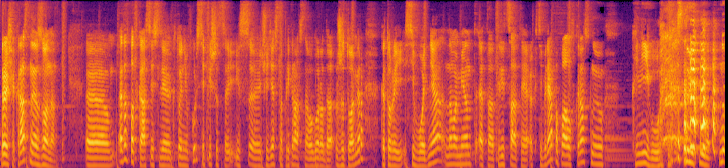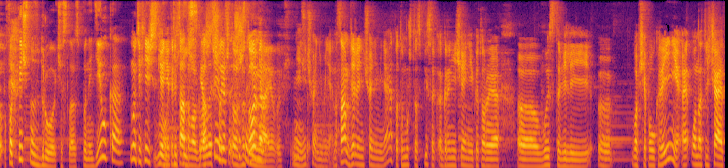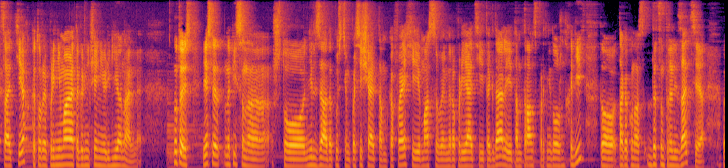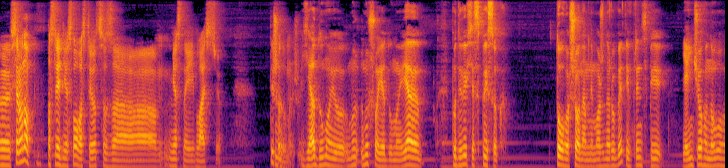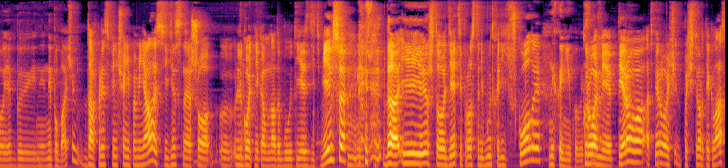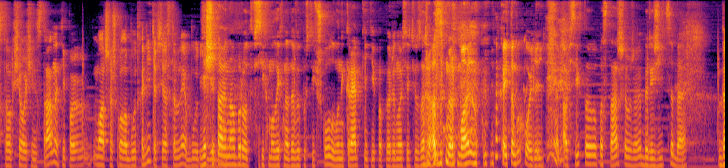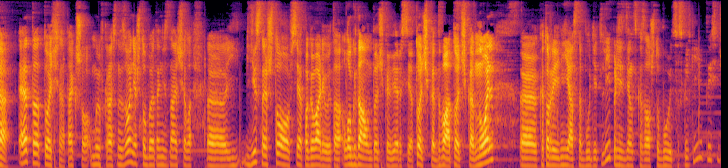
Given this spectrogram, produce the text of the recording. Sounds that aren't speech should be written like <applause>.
Короче, красная зона. Э, Этот подкаст, если кто не в курсе, пишется из э, чудесно-прекрасного города Житомир, который сегодня, на момент, это 30 октября, попал в Красную книгу. Ну, ну, фактично з 2 числа, з понеділка. Ну, технически Ну, они 30-го технічно, але огласили, що что це- що це Житомир... міняє вообще? Не, ничего не меняет. На самом деле ничего не меняет, потому что список ограничений, которые э, выставили э, вообще по Украине, э, он отличается от тех, которые принимают ограничения региональные. Ну, то есть, если написано, что нельзя, допустим, посещать там кафехи, массовые мероприятия и так далее, и там транспорт не должен ходить, то так как у нас децентрализация, все равно последнее слово остается за местной властью. Ты что Ну, думаешь? Я думаю, ну, ну що я думаю? Я подивився список того, що нам не можна робити, і в принципі я нічого нового якби і не, не побачив. Да, в принципе, ничего не поменялось. Единственное, что э, льготникам надо будет ездить меньше. Менше. <laughs> Да, и что дети просто не будут ходить в школы, В них канікули. кроме первого, от первого ч- по четвертый класс. Это вообще очень странно. Типа, младшая школа будет ходить, а все остальные будут Я сидеть вважаю, дома. наоборот, всіх малих треба випустити в школу, вони крепкі, типу, переносять цю заразу <laughs> нормально, <laughs> хай там ходять. А всі, хто постарше, вже бережіть себе. Да, это точно. Так что мы в красной зоне, чтобы это не значило. Э, Единственное, что все поговаривают о lockdown.версия .2.0, э, который неясно будет ли. Президент сказал, что будет со скольки тысяч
